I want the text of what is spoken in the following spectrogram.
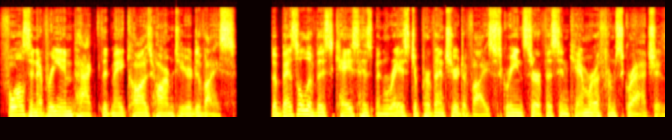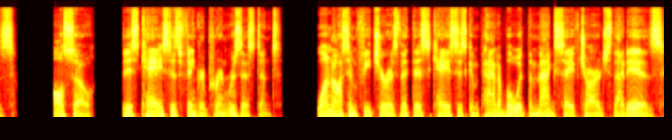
falls and every impact that may cause harm to your device. The bezel of this case has been raised to prevent your device screen surface and camera from scratches. Also, this case is fingerprint resistant. One awesome feature is that this case is compatible with the MagSafe charge that is,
